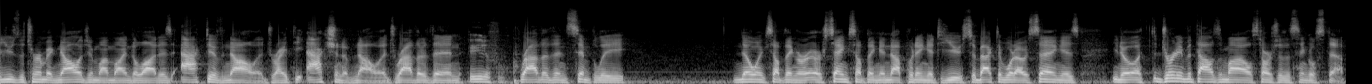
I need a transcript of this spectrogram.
use the term acknowledge in my mind a lot as active knowledge, right? The action of knowledge rather than Beautiful. rather than simply knowing something or, or saying something and not putting it to use. So back to what I was saying is, you know, a th- journey of a thousand miles starts with a single step.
